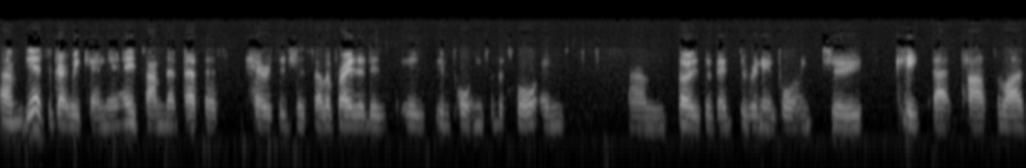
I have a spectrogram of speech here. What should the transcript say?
um, yeah, it's a great weekend. Any time that Bathurst heritage is celebrated is, is important to the sport, and um, those events are really important to keep that past alive.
